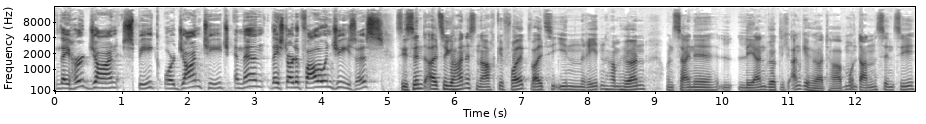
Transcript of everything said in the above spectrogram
they heard John speak or John teach, and then they started following Jesus. Sie sind also Johannes nachgefolgt, weil sie ihn reden haben hören und seine Lehren wirklich angehört haben. Und dann sind sie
